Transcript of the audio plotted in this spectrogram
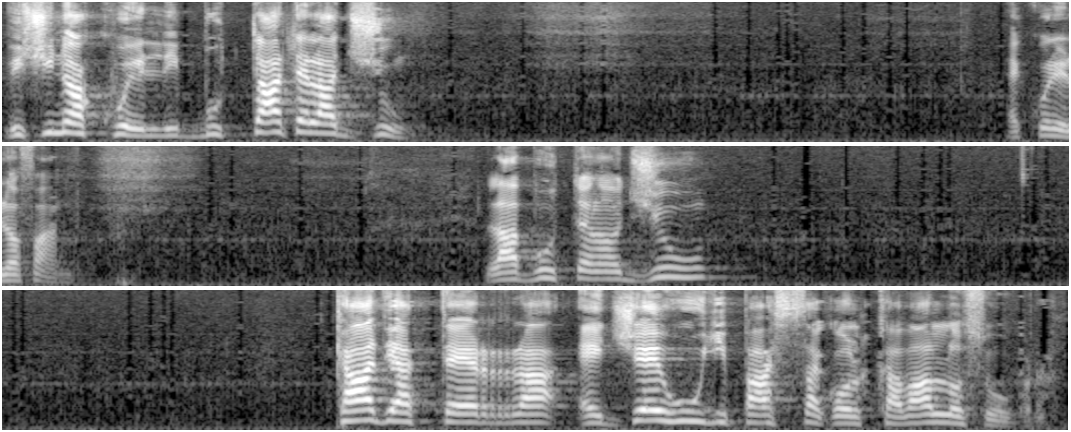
vicino a quelli buttatela giù e quelli lo fanno. La buttano giù, cade a terra e Jehu gli passa col cavallo sopra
